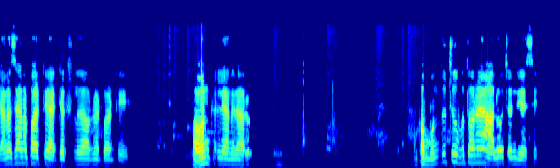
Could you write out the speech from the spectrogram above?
జనసేన పార్టీ అధ్యక్షులుగా ఉన్నటువంటి పవన్ కళ్యాణ్ గారు ఒక ముందు చూపుతోనే ఆలోచన చేసి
